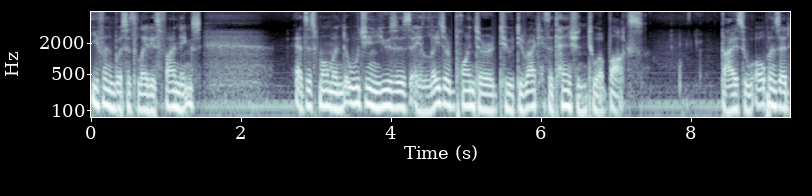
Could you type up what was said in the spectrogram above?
even with his latest findings. At this moment, Wu Jun uses a laser pointer to direct his attention to a box. Daisu opens it,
